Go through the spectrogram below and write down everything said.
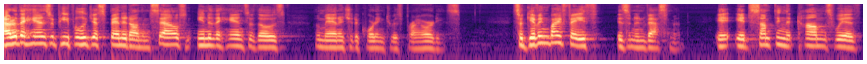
out of the hands of people who just spend it on themselves and into the hands of those who manage it according to his priorities. So, giving by faith is an investment. It, it's something that comes with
